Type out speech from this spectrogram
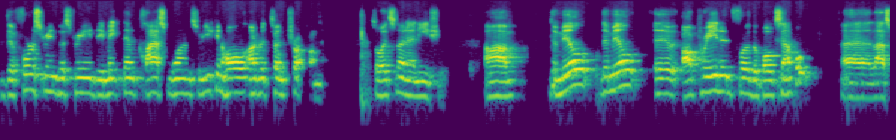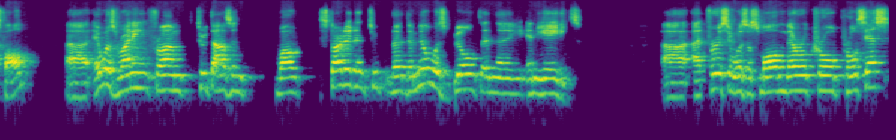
the forestry industry. They make them class one, so you can haul 100-ton truck on them. So it's not an issue. Um, the mill, the mill uh, operated for the bulk sample uh, last fall. Uh, it was running from 2000. Well, started into the, the mill was built in the in the 80s. Uh, at first, it was a small Merrill-Crowe process,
